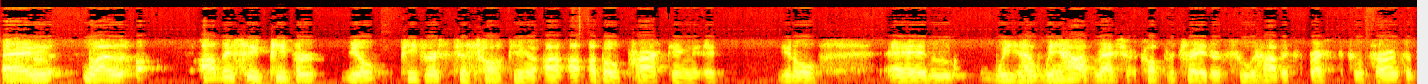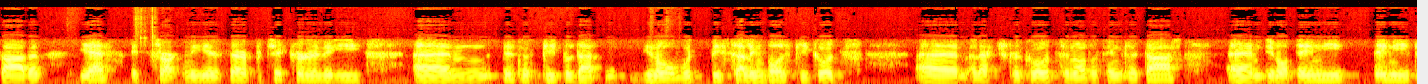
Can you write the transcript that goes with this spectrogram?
Um, well, obviously, people, you know, people are still talking uh, uh about parking. It, you know, um, we have we have met a couple of traders who have expressed concerns of that, and yes, it certainly is there, particularly um, business people that you know would be selling bulky goods, um, electrical goods, and other things like that. And you know, they need they need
